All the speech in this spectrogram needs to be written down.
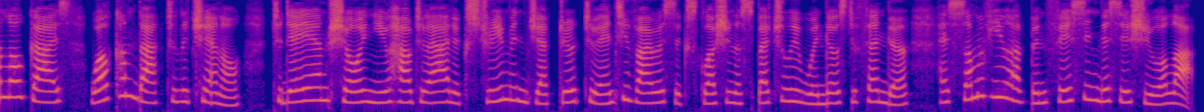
Hello guys, welcome back to the channel. Today I'm showing you how to add Extreme Injector to antivirus exclusion especially Windows Defender, as some of you have been facing this issue a lot.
